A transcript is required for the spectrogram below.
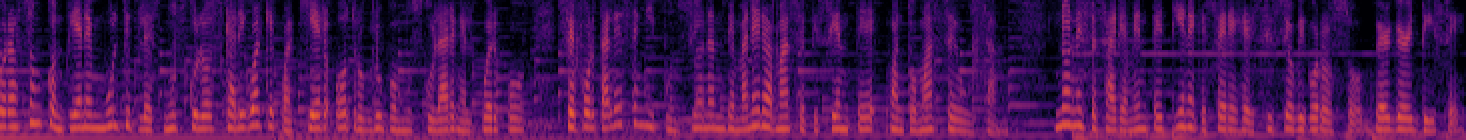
Corazón contiene múltiples músculos que al igual que cualquier otro grupo muscular en el cuerpo, se fortalecen y funcionan de manera más eficiente cuanto más se usan. No necesariamente tiene que ser ejercicio vigoroso, Berger dice.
